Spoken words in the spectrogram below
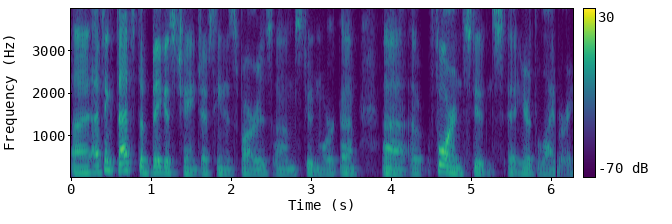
Uh, i think that's the biggest change i've seen as far as um, student work um, uh, uh, foreign students uh, here at the library.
